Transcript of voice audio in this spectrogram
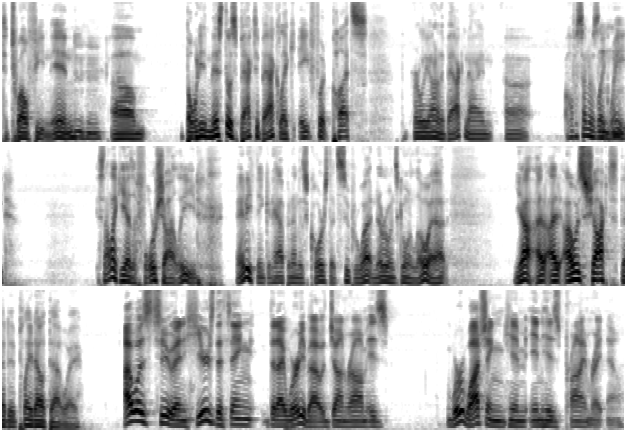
to 12 feet and in. Mm-hmm. Um, but when he missed those back to back like eight foot putts early on in the back nine, uh, all of a sudden it was like, mm-hmm. wait, it's not like he has a four shot lead. Anything can happen on this course that's super wet and everyone's going low at. Yeah, I, I, I was shocked that it played out that way. I was too. And here's the thing that I worry about with Jon Rahm is we're watching him in his prime right now.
